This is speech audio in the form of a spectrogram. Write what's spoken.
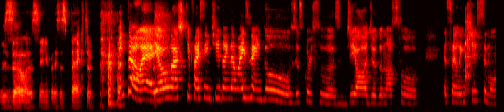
visão, assim, por esse espectro. Então, é, eu acho que faz sentido ainda mais vendo os discursos de ódio do nosso excelentíssimo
